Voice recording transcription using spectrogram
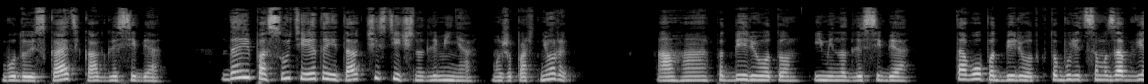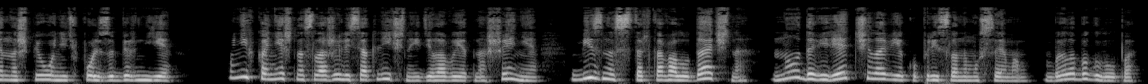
буду искать как для себя. Да и, по сути, это и так частично для меня. Мы же партнеры. Ага, подберет он именно для себя. Того подберет, кто будет самозабвенно шпионить в пользу Бернье. У них, конечно, сложились отличные деловые отношения, бизнес стартовал удачно, но доверять человеку, присланному Сэмом, было бы глупо.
